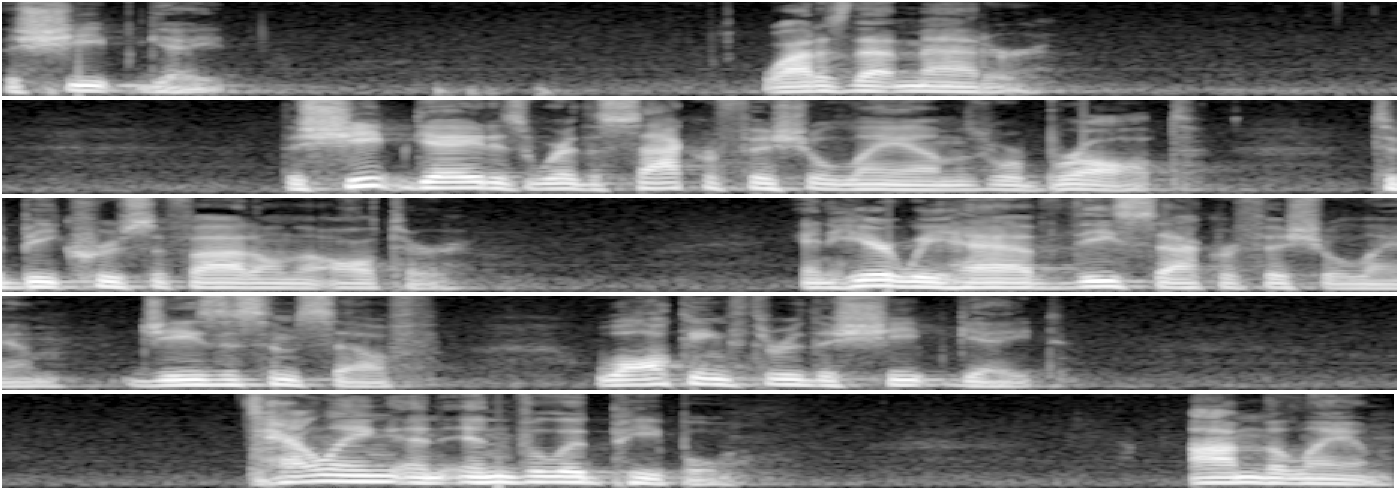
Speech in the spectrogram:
The sheep gate. Why does that matter? The sheep gate is where the sacrificial lambs were brought to be crucified on the altar. And here we have the sacrificial lamb, Jesus himself, walking through the sheep gate, telling an invalid people, I'm the lamb.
